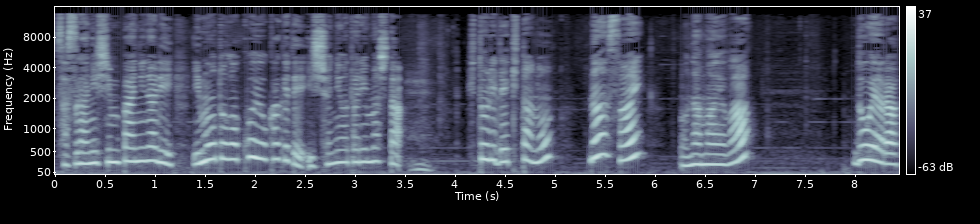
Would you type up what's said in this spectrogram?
さすがに心配になり妹が声をかけて一緒に渡りました。一人で来たの？何歳？お名前は？どうやら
